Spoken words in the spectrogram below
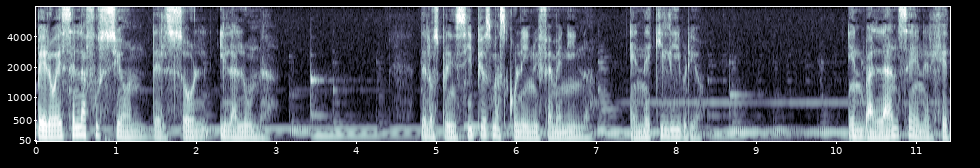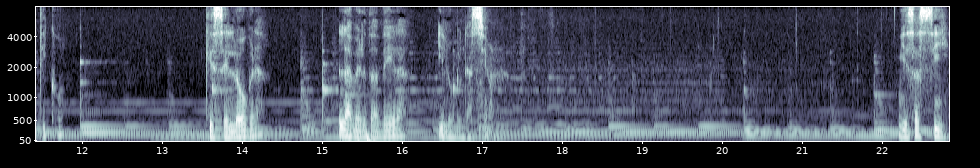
Pero es en la fusión del sol y la luna, de los principios masculino y femenino, en equilibrio, en balance energético, que se logra la verdadera iluminación. Y es así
